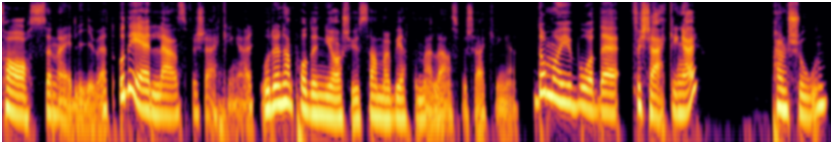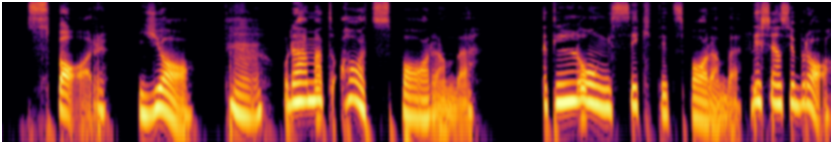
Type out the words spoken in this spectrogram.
faserna i livet och det är Länsförsäkringar. Och Den här podden görs ju i samarbete med Länsförsäkringar. De har ju både försäkringar, pension, spar. Ja, och det här med att ha ett sparande, ett långsiktigt sparande, det känns ju bra.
